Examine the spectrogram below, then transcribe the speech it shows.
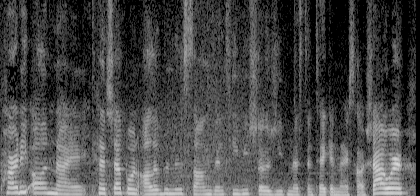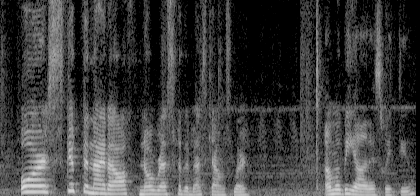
party all night, catch up on all of the new songs and TV shows you've missed, and take a nice hot shower, or skip the night off. No rest for the best counselor. I'm gonna be honest with you,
